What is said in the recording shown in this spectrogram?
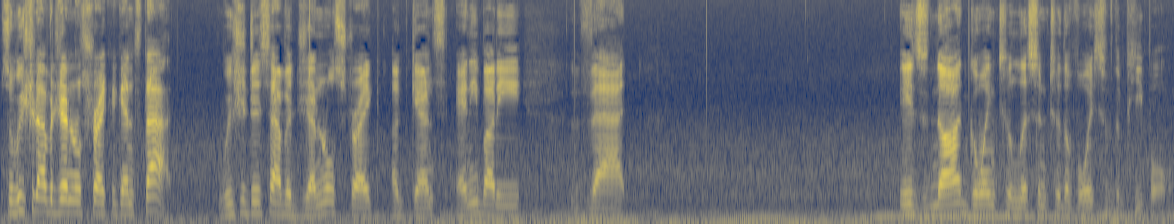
so we should have a general strike against that. We should just have a general strike against anybody that is not going to listen to the voice of the people.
